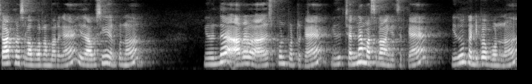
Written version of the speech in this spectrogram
சாட் மசாலா போடுறேன் பாருங்கள் இது அவசியம் இருக்கணும். இது வந்து அரை அரை ஸ்பூன் போட்டிருக்கேன். இது சென்னா மசாலா வாங்கி வச்சுருக்கேன். இதுவும் கண்டிப்பாக போடணும்.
